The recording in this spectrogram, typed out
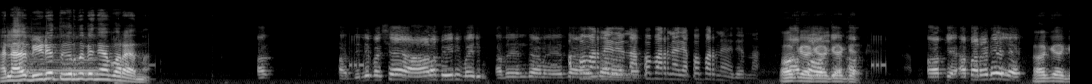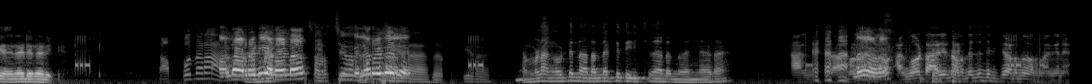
അല്ല അത് വീഡിയോ തീർന്നിട്ട് ഞാൻ പറയാന്ന്. അതിൽ പക്ഷെ ആളെ പേര് വരും. അത് എന്താണ്. Okay okay okay okay okay. അപ്പൊ റെഡി അല്ലേ? Okay okay ready ready ready ആണ് അണ്ണാ? എല്ലാം റെഡി അല്ലേ? നമ്മൾ അങ്ങോട്ട് നടന്നിട്ട് തിരിച്ചു നടന്നു എന്നാടാ? അങ്ങോട്ട് ആദ്യം നടന്നിട്ട് തിരിച്ചു നടന്നു പറഞ്ഞു അങ്ങനെ.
